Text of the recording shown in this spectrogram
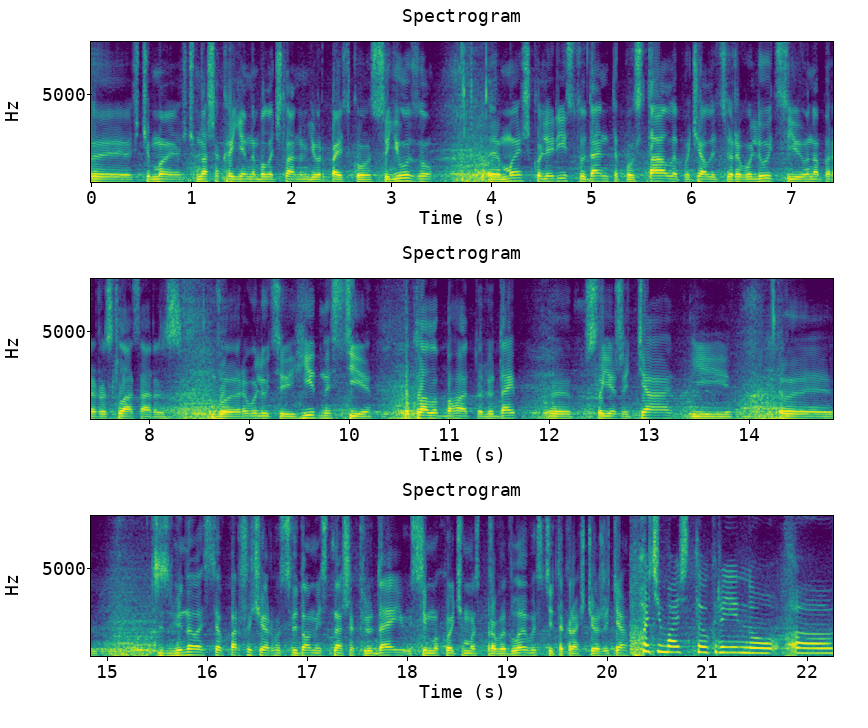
е, щоб ми щоб наша країна була членом Європейського союзу. Е, Ми, школярі, студенти, повстали, почали цю революцію. Вона переросла зараз в революцію гідності, поклало багато людей е, своє життя і е, змінилася в першу чергу свідомість наших людей. Усі ми хочемо справедливості та кращого життя. Хочемо бачити Україну е,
